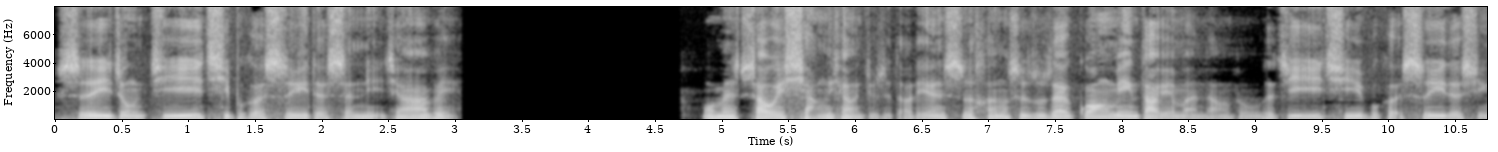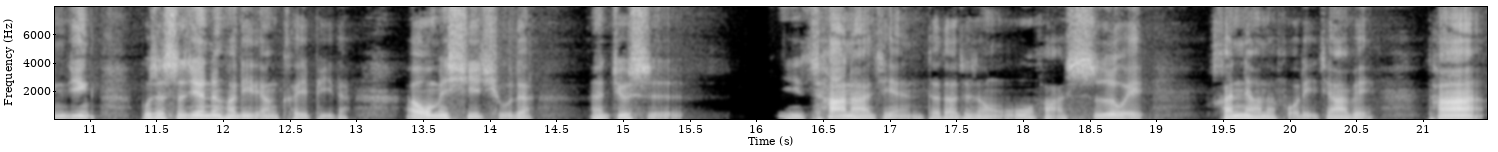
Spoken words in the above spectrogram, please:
是一种极其不可思议的神力加倍。我们稍微想想就知道，莲师恒时住在光明大圆满当中，这极其不可思议的行径，不是世间任何力量可以比的。而我们希求的，嗯，就是。一刹那间得到这种无法思维衡量的佛力加倍，他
